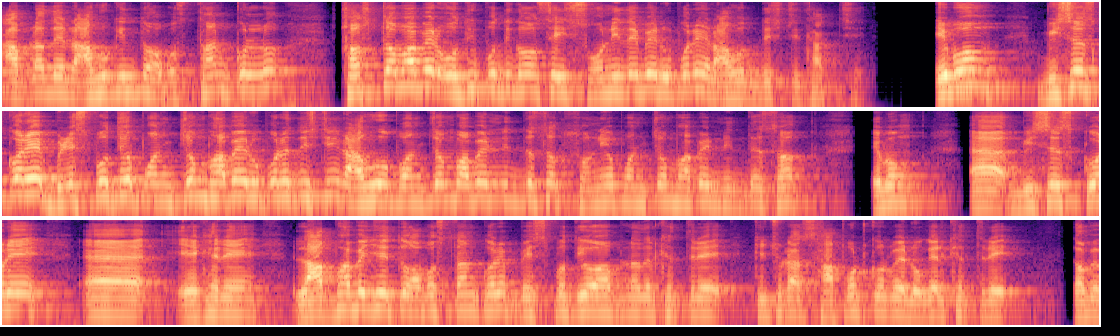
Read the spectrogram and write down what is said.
আপনাদের রাহু কিন্তু অবস্থান করল। ষষ্ঠ ভাবের অধিপতি গ্রহ সেই শনিদেবের উপরে রাহুর দৃষ্টি থাকছে। এবং বিশেষ করে বৃহস্পতিও পঞ্চম ভাবের উপরে দৃষ্টি রাহুও পঞ্চম ভাবের নির্দেশক শনিও পঞ্চম ভাবের নির্দেশক। এবং বিশেষ করে এখানে লাভভাবে যেহেতু অবস্থান করে, বৃহস্পতিও আপনাদের ক্ষেত্রে কিছুটা সাপোর্ট করবে রোগের ক্ষেত্রে। তবে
